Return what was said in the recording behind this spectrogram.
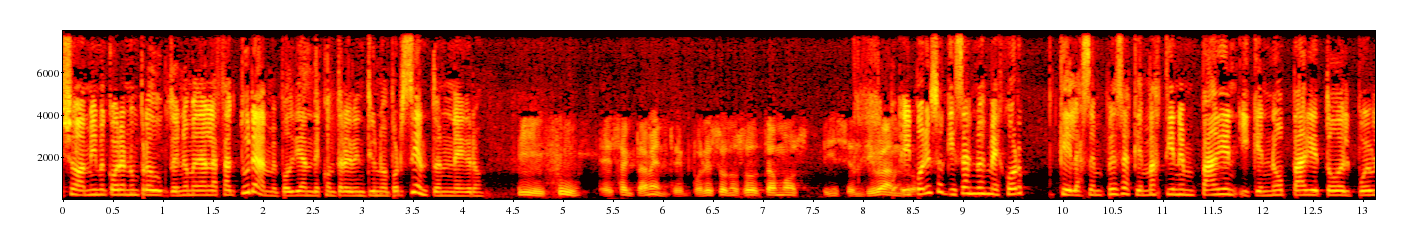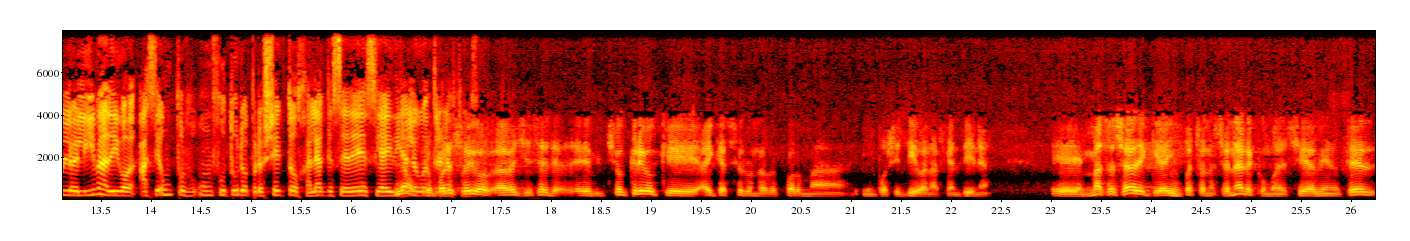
yo a mí me cobran un producto y no me dan la factura, me podrían descontar el 21% en negro. Sí, sí, exactamente. Por eso nosotros estamos incentivando. Y por eso quizás no es mejor que las empresas que más tienen paguen y que no pague todo el pueblo el IVA? Digo, hacia un, un futuro proyecto, ojalá que se dé si hay diálogo entre por eso digo, a ver, Giselle, eh, yo creo que hay que hacer una reforma impositiva en Argentina. Eh, más allá de que hay impuestos nacionales, como decía bien usted,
